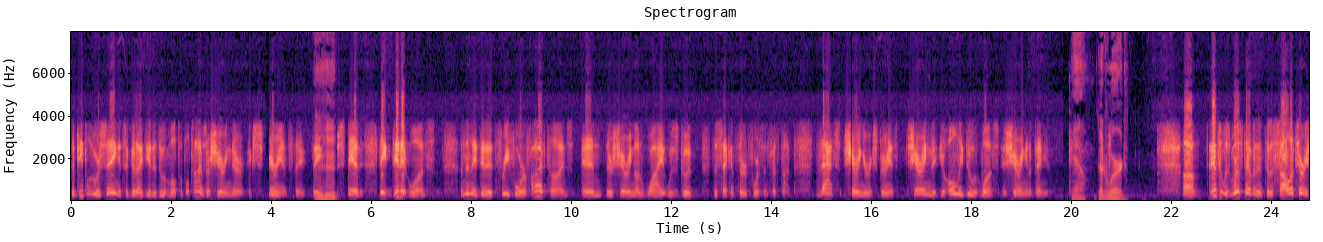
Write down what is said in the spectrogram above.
The people who are saying it's a good idea to do it multiple times are sharing their experience. They they understand it. They did it once, and then they did it three, four, or five times, and they're sharing on why it was good the second, third, fourth, and fifth time. That's sharing your experience. Sharing that you only do it once is sharing an opinion. Yeah, good word. Um, hence, it was most evident that a solitary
